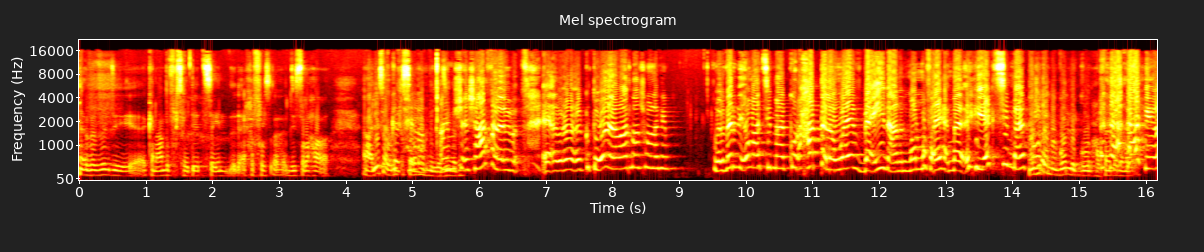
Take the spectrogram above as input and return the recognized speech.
فالفيردي كان عنده فرصة في الدقيقة 90 ده آخر فرصة. دي الصراحة عليه صواريخ الصراحة من أنا اللذينة مش. مش عارفة آه، كنت بقول أنا بقول لك إيه فالفيردي اوعى تسيب معاك الكورة حتى لو واقف بعيد عن المرمى في اي حاجة اياك تسيب معاك الكورة. من جون للجون حرفيا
